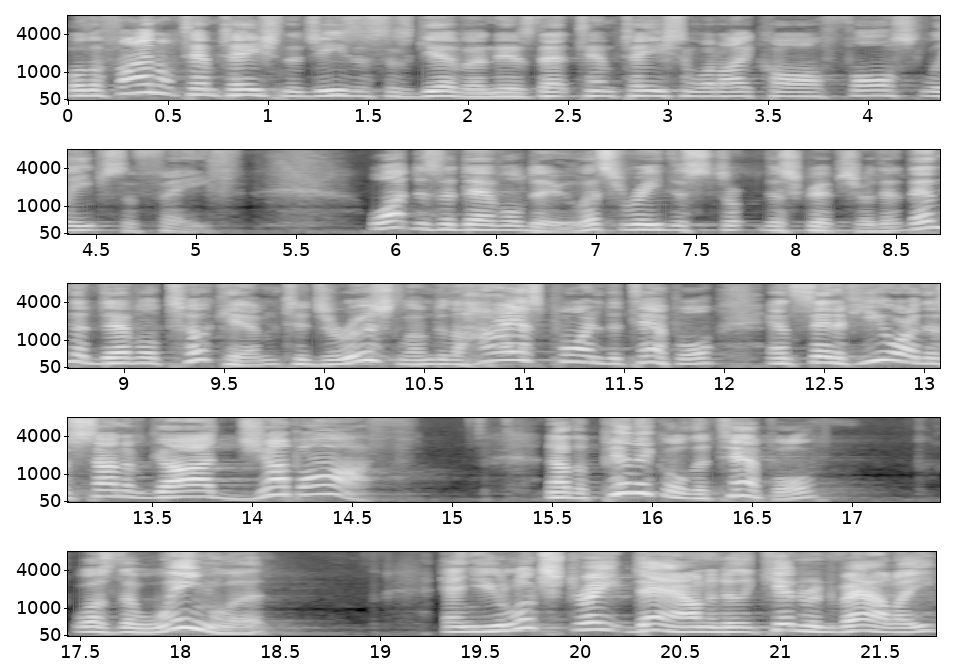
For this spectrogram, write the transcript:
Well, the final temptation that Jesus has given is that temptation, what I call false leaps of faith. What does the devil do? Let's read the, the, scripture. That then the devil took him to Jerusalem, to the highest point of the temple, and said, If you are the Son of God, jump off. Now, the pinnacle of the temple was the winglet, and you look straight down into the Kidron Valley,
